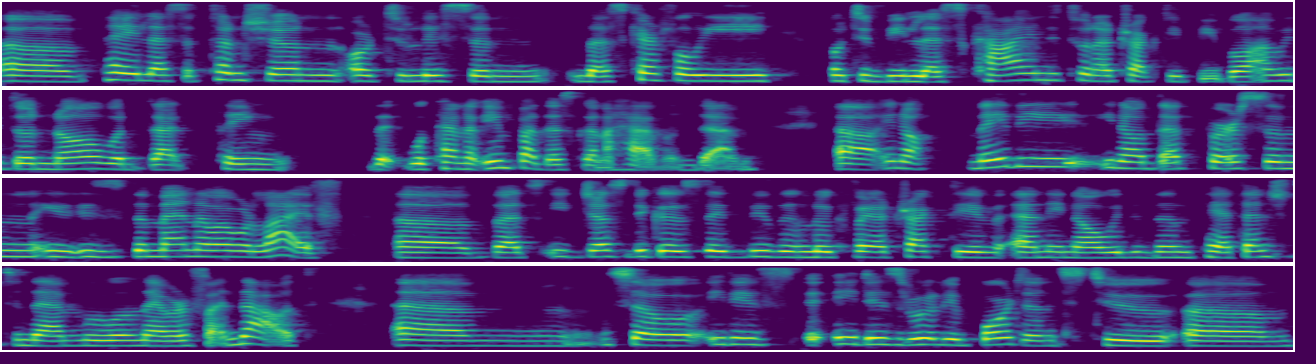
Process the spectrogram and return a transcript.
uh, pay less attention or to listen less carefully or to be less kind to unattractive people. And we don't know what that thing that what kind of impact that's going to have on them. Uh, you know maybe you know that person is the man of our life uh, but it, just because they didn't look very attractive and you know we didn't pay attention to them we will never find out. Um, so it is it is really important to um,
